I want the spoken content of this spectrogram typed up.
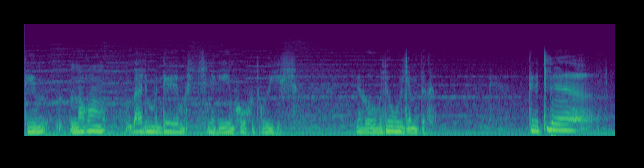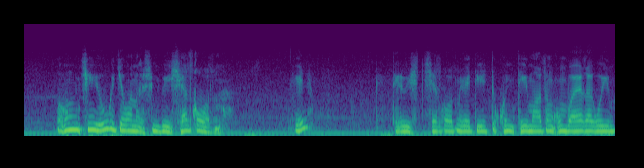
Тийм ногоон байлмын дээр мөсч нэг ийм хүүхэд гүйж нэг өглөөгөл юмдаг. Тэгтэл хүм чи юу гэж явна гэсэн би шалгуулна. Гин тэр биш шалгуулна гэдэг ирдэг хүн тийм олон хүн байгаагүй юм.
